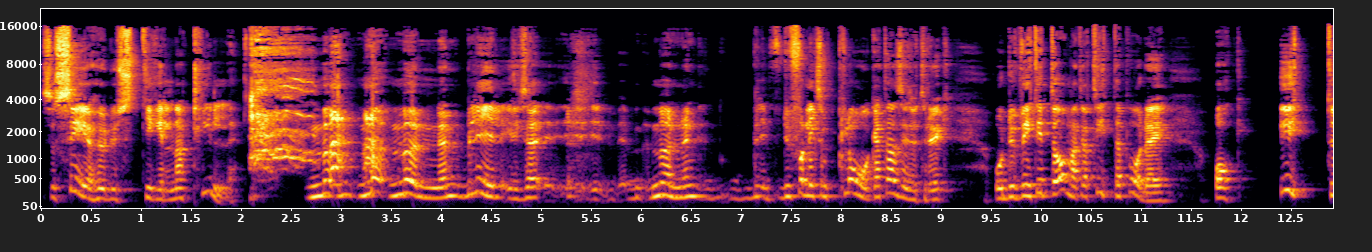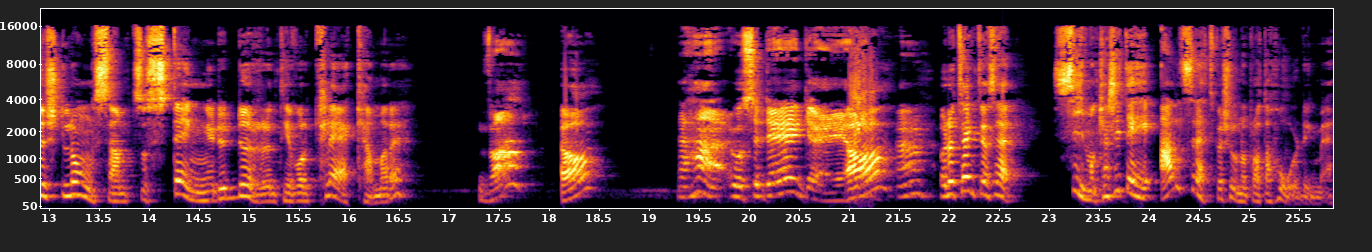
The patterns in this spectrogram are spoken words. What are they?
så ser jag hur du stelnar till. Mun, mu- munnen blir liksom... Munnen... blir- Du får liksom plågat ansiktsuttryck. Och du vet inte om att jag tittar på dig. Och ytterst långsamt så stänger du dörren till vår klädkammare. Va? Ja. Jaha, OCD-grejer. Ja. Ja. Och då tänkte jag så här. Simon kanske inte är alls rätt person att prata hoarding med.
